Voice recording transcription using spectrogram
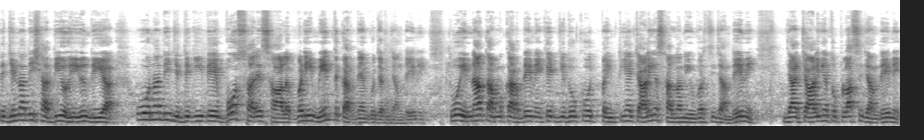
ਤੇ ਜਿਨ੍ਹਾਂ ਦੀ ਸ਼ਾਦੀ ਹੋਈ ਹੁੰਦੀ ਆ, ਉਹ ਉਹਨਾਂ ਦੀ ਜ਼ਿੰਦਗੀ ਦੇ ਬਹੁਤ ਸਾਰੇ ਸਾਲ ਬੜੀ ਮਿਹਨਤ ਕਰਦਿਆਂ ਗੁਜ਼ਰ ਜਾਂਦੇ ਨੇ। ਉਹ ਇੰਨਾ ਕੰਮ ਕਰਦੇ ਨੇ ਕਿ ਜਦੋਂ ਕੋ 35 40 ਸਾਲਾਂ ਦੀ ਉਮਰ 'ਚ ਜਾਂਦੇ ਨੇ ਜਾਂ 40 ਤੋਂ ਪਲੱਸ ਜਾਂਦੇ ਨੇ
